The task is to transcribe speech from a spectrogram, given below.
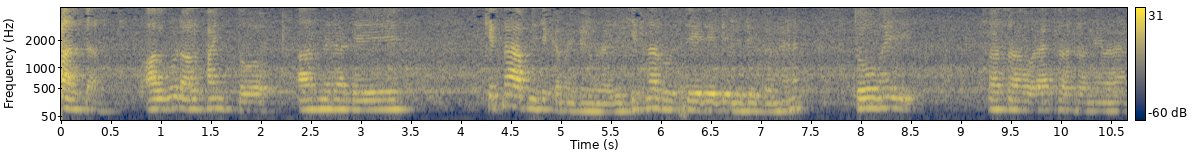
हाल चाल? ऑल गुड ऑल फाइन तो आज मेरा डे कितना आप नीचे कमेंट करें बताइए? कितना rose day day day day कर है ना? तो भाई थोड़ा थोड़ा हो रहा है थोड़ा थोड़ा नहीं हो रहा है।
